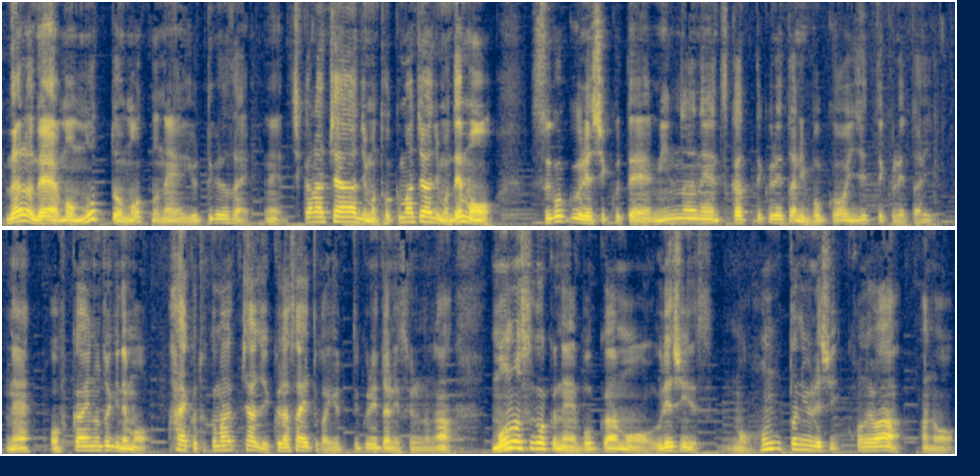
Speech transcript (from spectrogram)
なので、もうもっともっとね、言ってください。ね、力チャージも徳間チャージも、でも、すごく嬉しくて、みんなね、使ってくれたり、僕をいじってくれたり、ね、オフ会の時でも、早く徳間チャージくださいとか言ってくれたりするのが、ものすごくね、僕はもう嬉しいです。もう本当に嬉しい。これは、あの、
